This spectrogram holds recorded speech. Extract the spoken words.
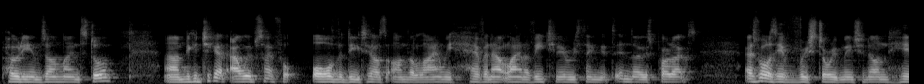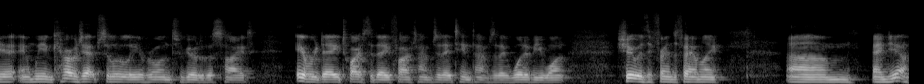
Podium's online store. Um, you can check out our website for all the details on the line. We have an outline of each and everything that's in those products, as well as every story mentioned on here. And we encourage absolutely everyone to go to the site every day, twice a day, five times a day, ten times a day, whatever you want share it with your friends, family. Um, and yeah,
